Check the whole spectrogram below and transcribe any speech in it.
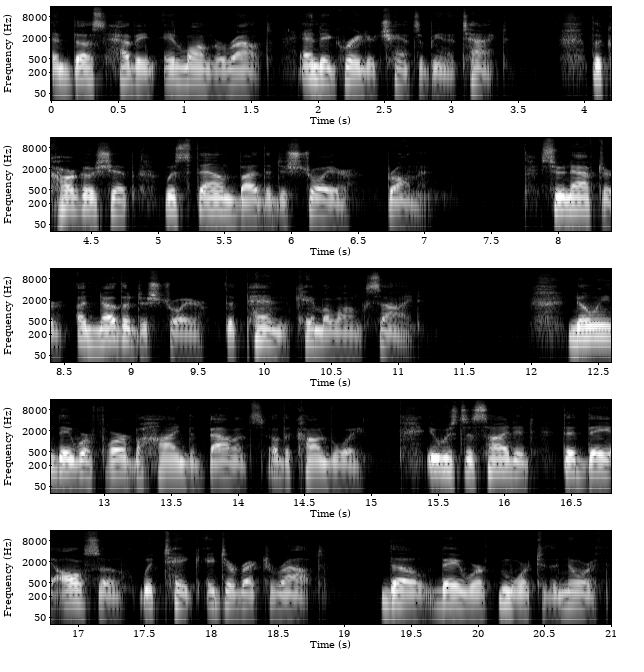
and thus having a longer route and a greater chance of being attacked. The cargo ship was found by the destroyer Bramham. Soon after, another destroyer, the Penn, came alongside. Knowing they were far behind the balance of the convoy, it was decided that they also would take a direct route, though they were more to the north,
